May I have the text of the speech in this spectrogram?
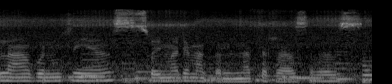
Hola, buenos días. Soy María Magdalena Terrazas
